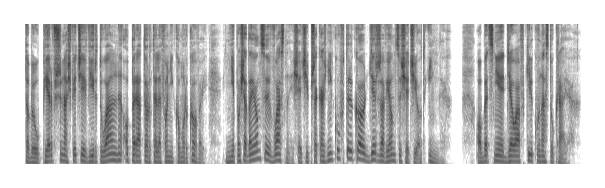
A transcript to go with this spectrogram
To był pierwszy na świecie wirtualny operator telefonii komórkowej, nie posiadający własnej sieci przekaźników, tylko dzierżawiący sieci od innych. Obecnie działa w kilkunastu krajach.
